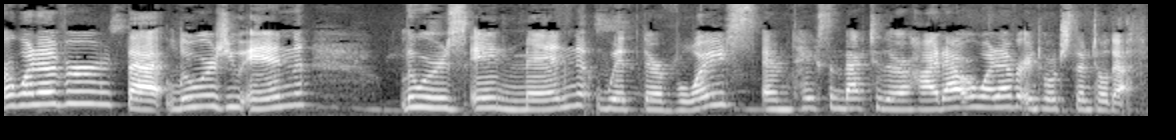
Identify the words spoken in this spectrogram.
or whatever that lures you in, lures in men with their voice and takes them back to their hideout or whatever and tortures them till death.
